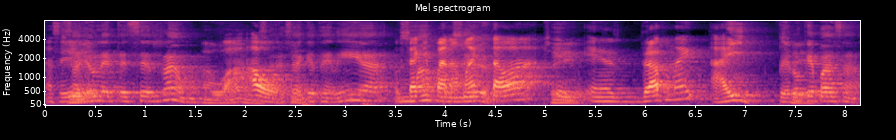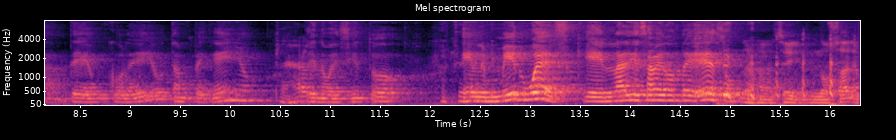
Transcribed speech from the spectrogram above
¿Ah, salió en el tercer round. Ah, wow. O, sea, que tenía. O sea que Panamá estaba en, el draft night ahí. Pero ¿qué pasa? De un colegio tan pequeño, de 900. En el Midwest, que nadie sabe dónde es eso. Ajá, sí, no sale.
